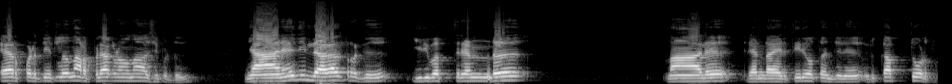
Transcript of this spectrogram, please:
ഏർപ്പെടുത്തിയിട്ടുള്ളത് നടപ്പിലാക്കണമെന്ന് ആവശ്യപ്പെട്ട്. ഞാൻ ജില്ലാ കളക്ടർക്ക് ഇരുപത്തിരണ്ട് നാല് രണ്ടായിരത്തി ഇരുപത്തഞ്ചിന് ഒരു കത്ത് കൊടുത്തു.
